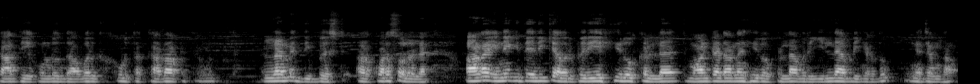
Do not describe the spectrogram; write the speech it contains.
கார்த்தியை கொண்டு வந்து அவருக்கு கொடுத்த கதாபாத்திரங்கள். எல்லாமே தி பெஸ்ட் அதை குறை சொல்லலை. ஆனால் இன்னைக்கு தேதிக்கு அவர் பெரிய ஹீரோக்களில் வாண்டடான ஹீரோக்களில் அவர் இல்லை அப்படிங்கிறதும் நிஜம்தான்.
